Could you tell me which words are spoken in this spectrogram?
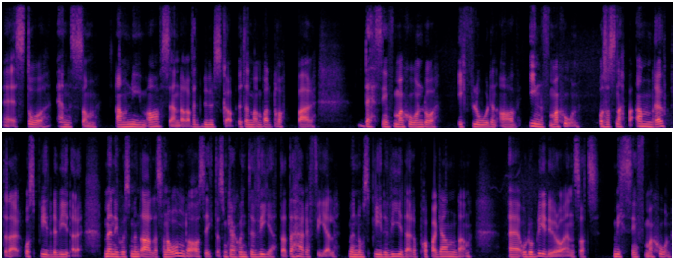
eh, stå ens som anonym avsändare av ett budskap, utan man bara droppar desinformation då i floden av information. Och så snappar andra upp det där och sprider det vidare. Människor som inte alls har några onda avsikter, som kanske inte vet att det här är fel, men de sprider vidare propagandan. Eh, och då blir det ju då en sorts missinformation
